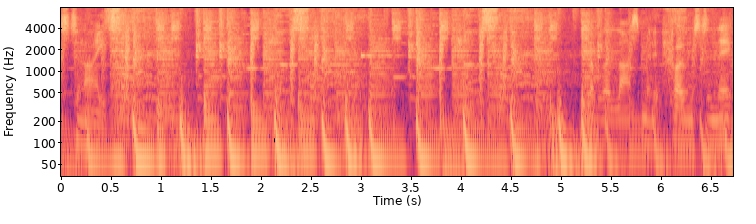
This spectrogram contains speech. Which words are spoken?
us tonight. Couple of last minute phones to Nick.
